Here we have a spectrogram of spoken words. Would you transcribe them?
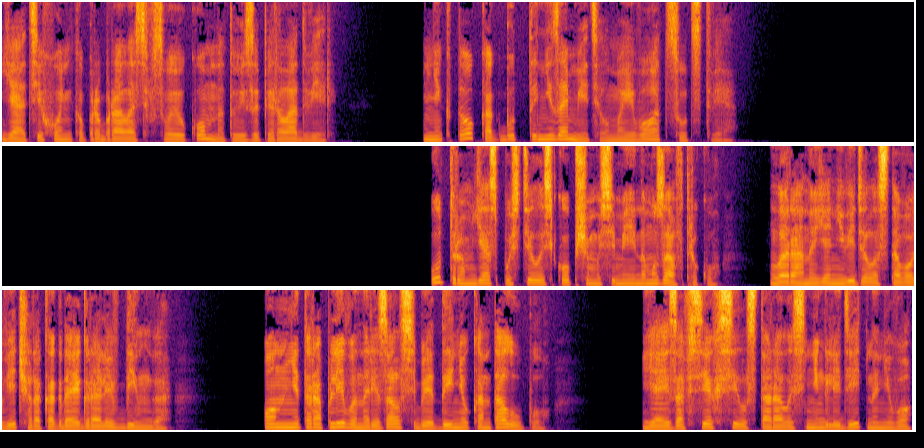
Я тихонько пробралась в свою комнату и заперла дверь. Никто как будто не заметил моего отсутствия. Утром я спустилась к общему семейному завтраку. Лорана я не видела с того вечера, когда играли в бинго. Он неторопливо нарезал себе дыню-канталупу. Я изо всех сил старалась не глядеть на него,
